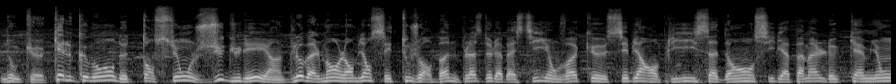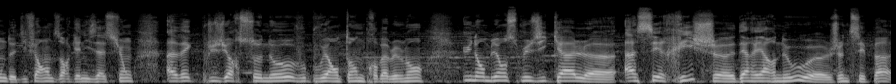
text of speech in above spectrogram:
Donc euh, quelques moments de tension jugulée. hein. Globalement, l'ambiance est toujours bonne. Place de la Bastille, on voit que c'est bien rempli, ça danse. Il y a pas mal de camions de différentes organisations avec plusieurs sonos. Vous pouvez entendre probablement une ambiance musicale euh, assez riche euh, derrière nous. Je ne sais pas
